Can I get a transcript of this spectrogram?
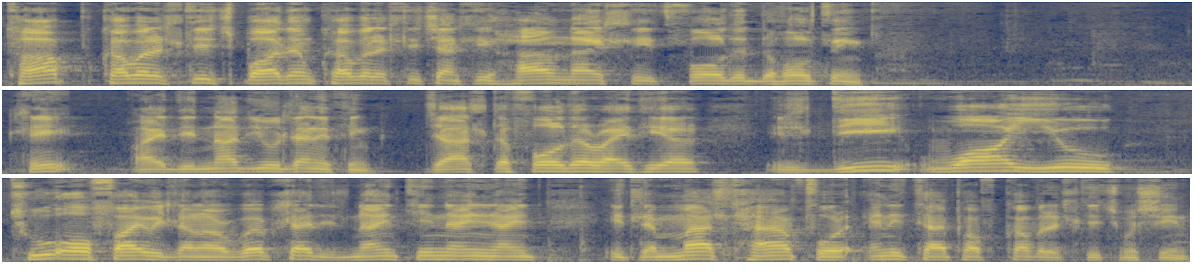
Top cover stitch, bottom cover stitch, and see how nicely it folded the whole thing. See, I did not use anything. Just the folder right here is DYU 205 is on our website. It's 19.99. It's a must-have for any type of cover stitch machine.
